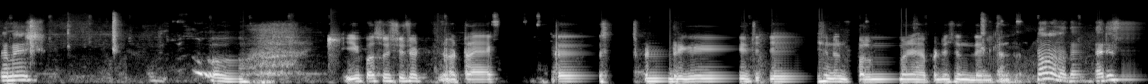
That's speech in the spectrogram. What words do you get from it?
Ramesh? Uh, if associated uh, tract regurgitation and pulmonary hypertension, then cancer. No, no, no. That, that is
